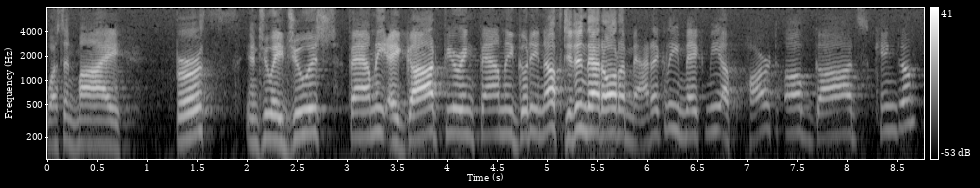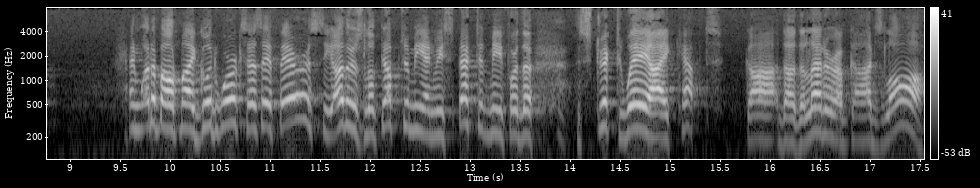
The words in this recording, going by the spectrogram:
Wasn't my birth into a Jewish family, a God fearing family, good enough? Didn't that automatically make me a part of God's kingdom? And what about my good works as a Pharisee? Others looked up to me and respected me for the, strict way I kept God, the, the letter of God's law.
